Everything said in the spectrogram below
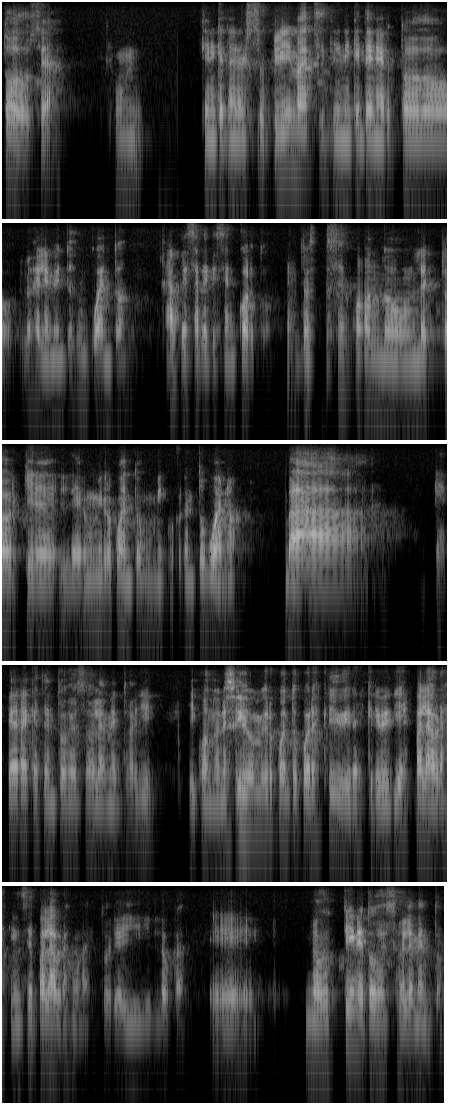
todo, o sea, tienen que tener su clímax y tienen que tener todos los elementos de un cuento, a pesar de que sean cortos. Entonces, cuando un lector quiere leer un microcuento, un microcuento bueno, va espera que estén todos esos elementos allí. Y cuando uno escribe un microcuento por escribir, escribe 10 palabras, 15 palabras, una historia ahí loca, eh, no tiene todos esos elementos.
